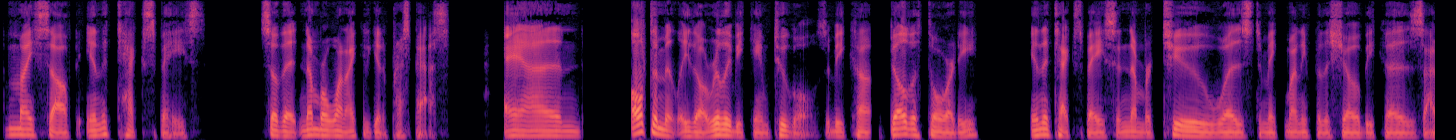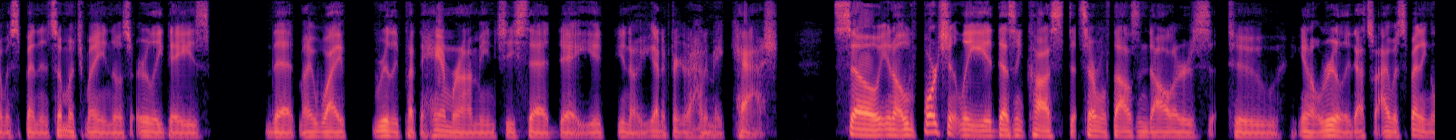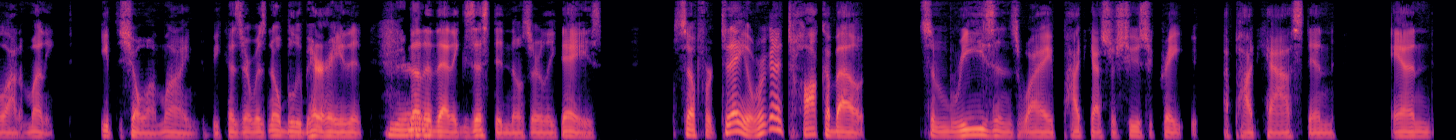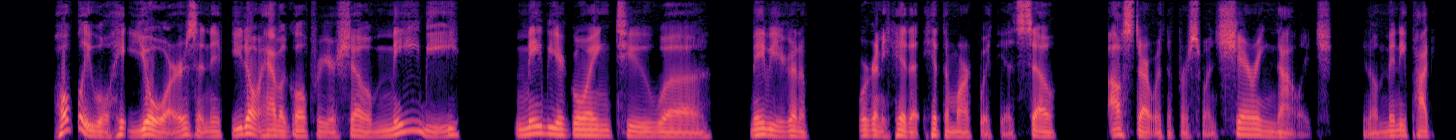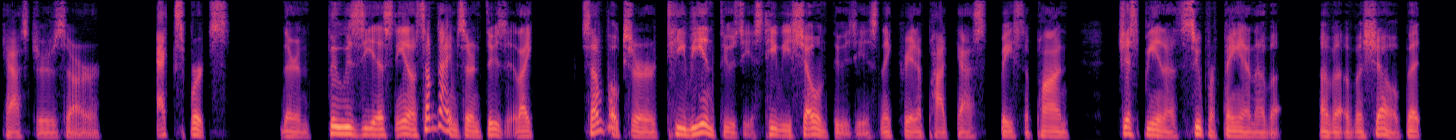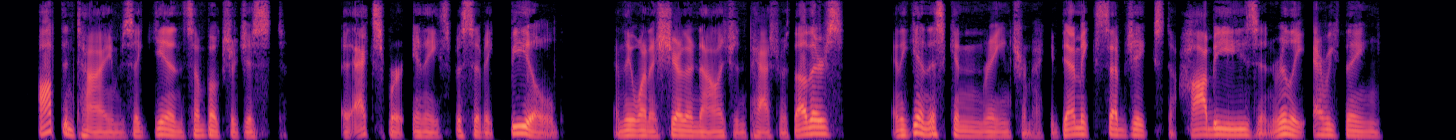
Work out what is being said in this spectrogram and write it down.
myself in the tech space so that number one, I could get a press pass. And ultimately, though, it really became two goals. It become build authority in the tech space. And number two was to make money for the show because I was spending so much money in those early days that my wife really put the hammer on me and she said, Hey, you, you know, you got to figure out how to make cash. So, you know, fortunately, it doesn't cost several thousand dollars to, you know, really, that's I was spending a lot of money keep the show online because there was no Blubrry that yeah. none of that existed in those early days. So, for today, we're going to talk about some reasons why podcasters choose to create a podcast and, and hopefully we'll hit yours. And if you don't have a goal for your show, maybe maybe you're going to uh, maybe you're going to we're going to hit a, hit the mark with you. So I'll start with the first one: sharing knowledge. You know, many podcasters are experts. They're enthusiasts. You know, sometimes they're enthusiasts. Like some folks are TV enthusiasts, TV show enthusiasts, and they create a podcast based upon just being a super fan of a of a, of a show. But oftentimes, again, some folks are just an expert in a specific field and they want to share their knowledge and passion with others. And again, this can range from academic subjects to hobbies and really everything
